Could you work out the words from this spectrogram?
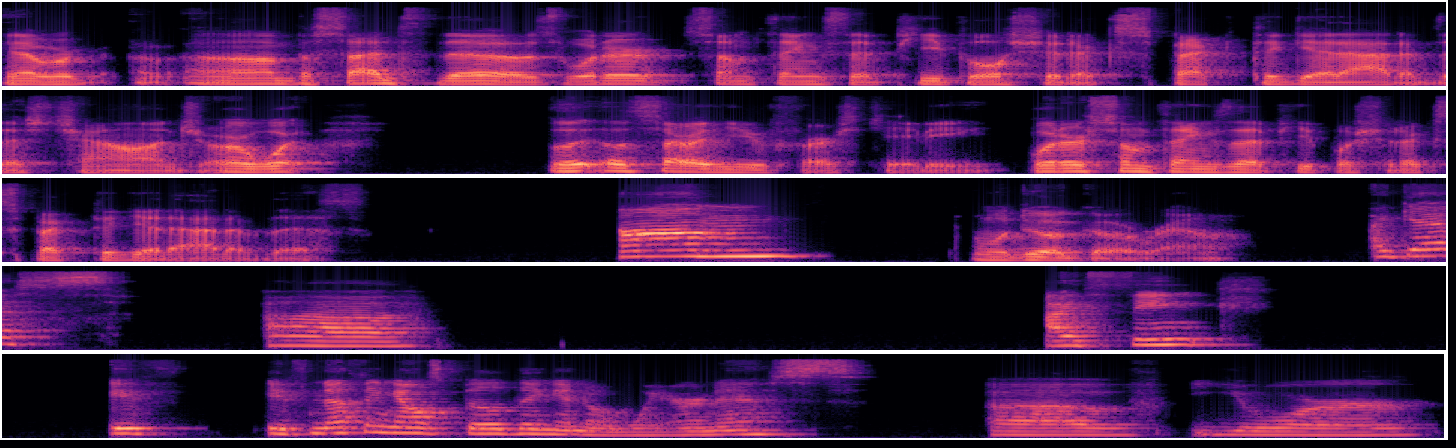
Yeah. We're, uh, besides those, what are some things that people should expect to get out of this challenge? Or what? Let, us start with you first, Katie. What are some things that people should expect to get out of this? Um, we'll do a go around. I guess. Uh, I think if if nothing else building an awareness of your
